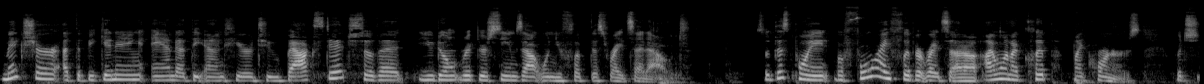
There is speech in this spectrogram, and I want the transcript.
Make sure at the beginning and at the end here to backstitch so that you don't rip your seams out when you flip this right side out. So at this point, before I flip it right side out, I wanna clip my corners, which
